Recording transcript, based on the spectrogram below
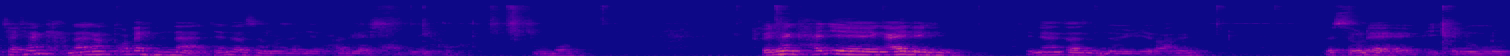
昨天看到人多得很呢，现在什么时候去他就来下冰哈，很多。昨天开节矮得很，今天早晨都遇到的，都收得闭拢了。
